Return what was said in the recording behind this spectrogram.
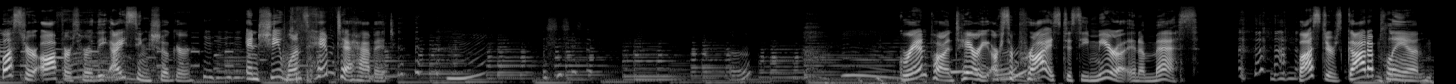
Buster offers her the icing sugar, and she wants him to have it. Grandpa and Terry are surprised to see Mira in a mess. Buster's got a plan.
